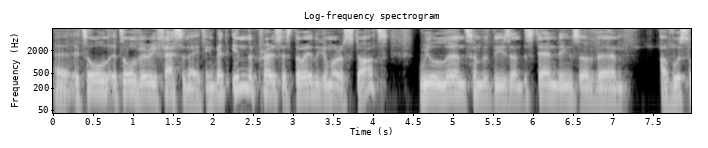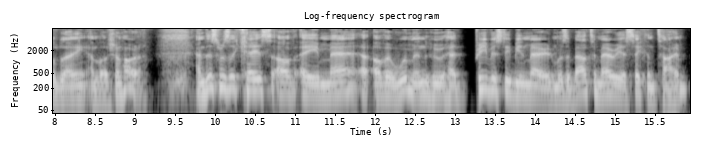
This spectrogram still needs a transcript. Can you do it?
Uh, it's, all, it's all very fascinating. But in the process, the way the Gemara starts, we'll learn some of these understandings of, um, of whistleblowing and Lashon Hara. And this was a case of a, man, of a woman who had previously been married and was about to marry a second time.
